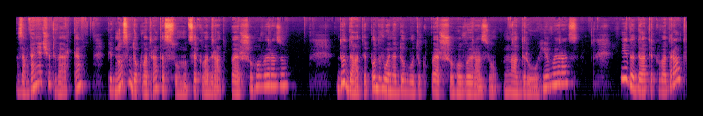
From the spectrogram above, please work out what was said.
Завдання четверте. Підносимо до квадрата суму. Це квадрат першого виразу. Додати подвойний добуток першого виразу на другий вираз. І додати квадрат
